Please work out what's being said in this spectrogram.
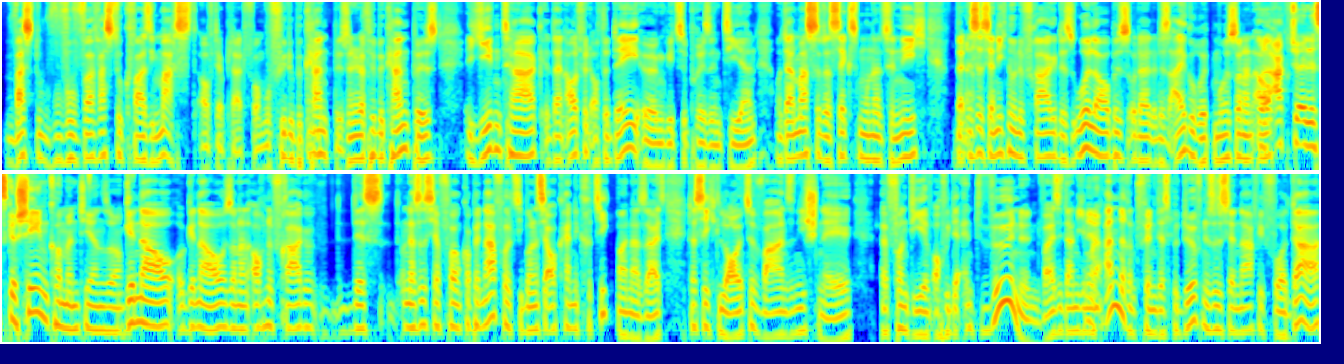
was du, wo, was du quasi machst auf der Plattform, wofür du bekannt bist. Wenn du dafür bekannt bist, jeden Tag dein Outfit of the Day irgendwie zu präsentieren und dann machst du das sechs Monate nicht, dann ja. ist es ja nicht nur eine Frage des Urlaubes oder des Algorithmus, sondern auch. Oder aktuelles Geschehen kommentieren so. Genau, genau, sondern auch eine Frage des, und das ist ja vollkommen nachvollziehbar und das ist ja auch keine Kritik meinerseits, dass sich Leute wahnsinnig schnell äh, von dir auch wieder entwöhnen, weil sie dann jemand ja. anderen finden. Das Bedürfnis ist ja nach wie vor da,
